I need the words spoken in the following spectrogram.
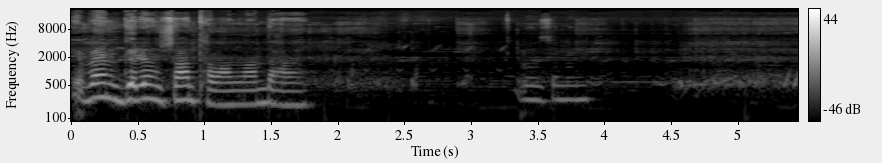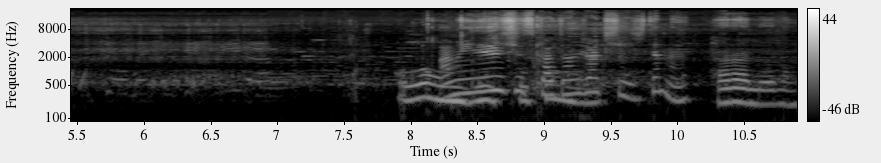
Ya benim görevim şu an tamamlandı ha. O zaman. Allah'ım. Ama yine de siz kazanacaksınız değil mi? Herhalde oğlum.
